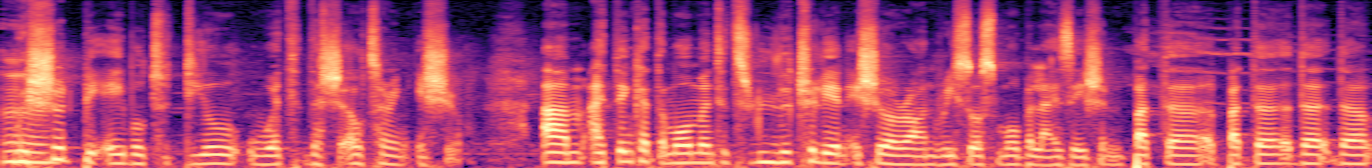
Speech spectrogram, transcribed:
mm. we should be able to deal with the sheltering issue. Um, I think at the moment it's literally an issue around resource mobilization, but the but the, the, the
